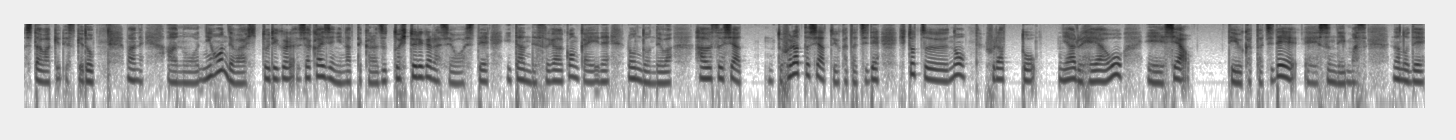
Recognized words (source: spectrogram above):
したわけですけど、まあね、あの、日本では一人暮らし、社会人になってからずっと一人暮らしをしていたんですが、今回ね、ロンドンではハウスシェア、フラットシェアという形で一つのフラットにある部屋を、えー、シェアっていう形で、えー、住んでいます。なので、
